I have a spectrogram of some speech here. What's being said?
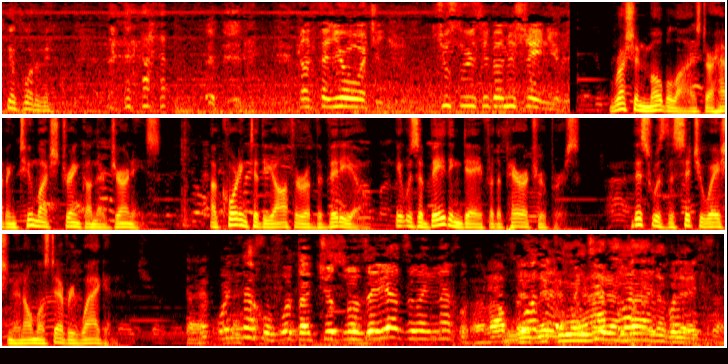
какой форме? Как-то не очень. Чувствую себя мишенью. Russian mobilized are having too much drink on their journeys. According to the author of the video, it was a bathing day for the paratroopers. This was the situation in almost every wagon. Какой нахуй фотоотчет, ну завязывай нахуй. Для командира Работа, надо, блядь. полиция.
